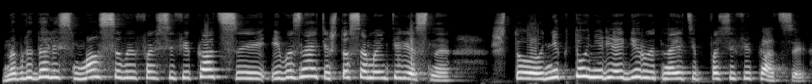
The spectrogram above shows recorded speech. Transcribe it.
Наблюдались массовые фальсификации. И вы знаете, что самое интересное? Что никто не реагирует на эти фальсификации.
